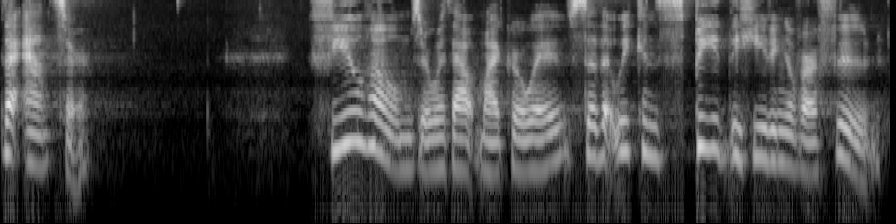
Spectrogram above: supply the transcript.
the answer. Few homes are without microwaves so that we can speed the heating of our food.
